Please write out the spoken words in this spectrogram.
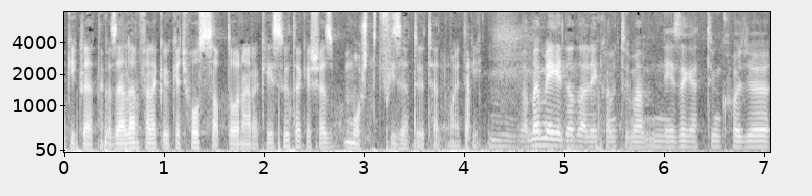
kik lehetnek az ellenfelek, ők egy hosszabb tornára készültek, és ez most fizetődhet majd ki. Mm, Meg még egy adalék, amit úgy már nézegettünk, hogy,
